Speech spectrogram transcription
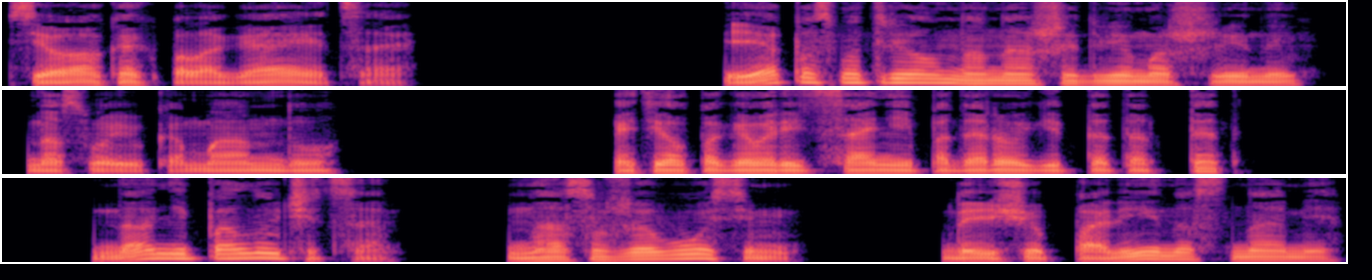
Все как полагается. Я посмотрел на наши две машины, на свою команду. Хотел поговорить с Аней по дороге тет-а-тет, но не получится. Нас уже восемь, да еще Полина с нами.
